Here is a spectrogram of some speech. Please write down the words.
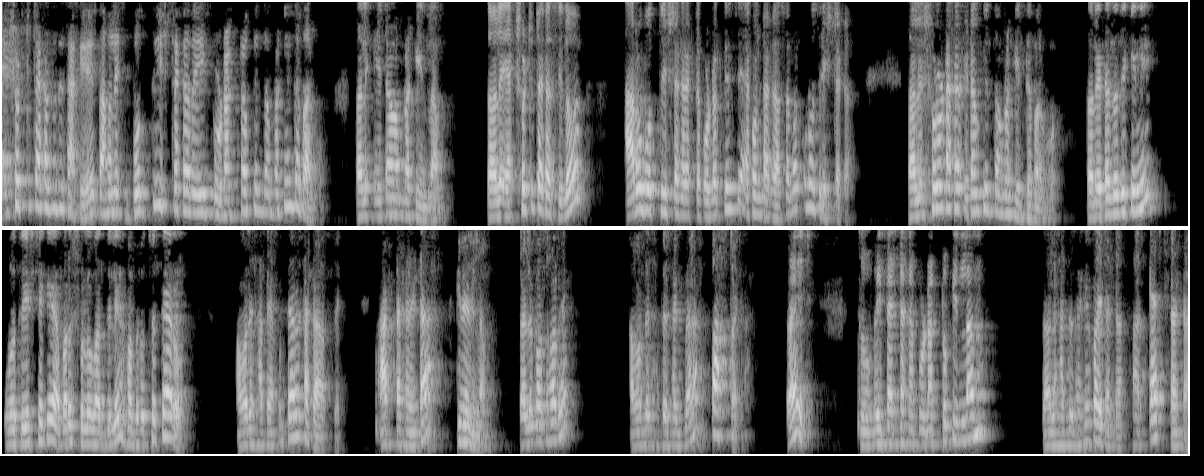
একষট্টি টাকা যদি থাকে, তাহলে বত্রিশ টাকার এই প্রোডাক্টটাও কিন্তু আমরা কিনতে পারব। তাহলে এটাও আমরা কিনলাম। তাহলে একষট্টি টাকা ছিল, আরও বত্রিশ টাকার একটা প্রোডাক্ট কিনছি এখন টাকা আছে আমার উনত্রিশ টাকা। তাহলে ষোলো টাকা, এটাও কিন্তু আমরা কিনতে পারব। তাহলে এটা যদি কিনি, উনত্রিশ থেকে আবার ষোলো বাদ দিলে হবে হচ্ছে তেরো। আমাদের হাতে এখন তেরো টাকা আছে। আট টাকার এটা কিনে নিলাম। তাহলে কত হবে? আমাদের হাতে থাকবে পাঁচ টাকা রাইট তো এই চার টাকার প্রোডাক্টও কিনলাম। তাহলে হাতে থাকে কয় টাকা? আর এক টাকা।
